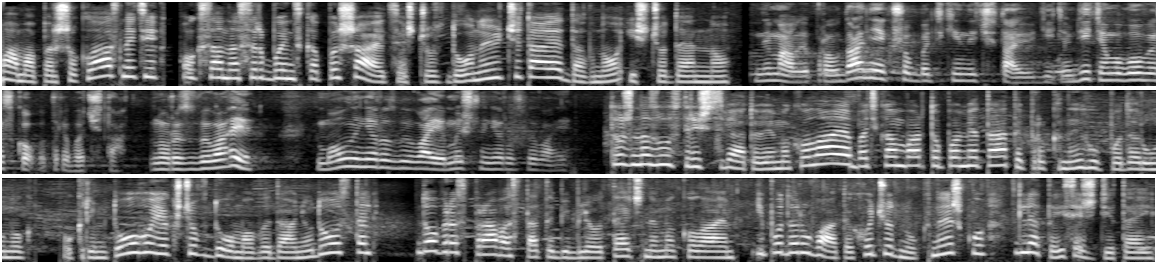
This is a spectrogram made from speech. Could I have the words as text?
Мама першокласниці Оксана Сербинська пишається, що з донею читає давно і щоденно. Нема виправдання, якщо батьки не читають дітям. Дітям обов'язково треба читати. Воно розвиває, мовлення розвиває, мишлення розвиває. Тож на зустріч святові Миколая батькам варто пам'ятати про книгу подарунок. Окрім того, якщо вдома виданню досталь, добра справа стати бібліотечним Миколаєм і подарувати хоч одну книжку для тисяч дітей.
